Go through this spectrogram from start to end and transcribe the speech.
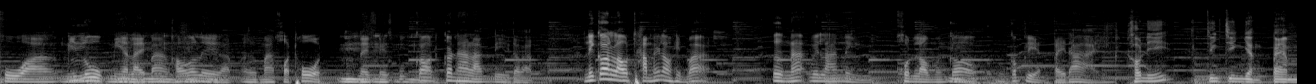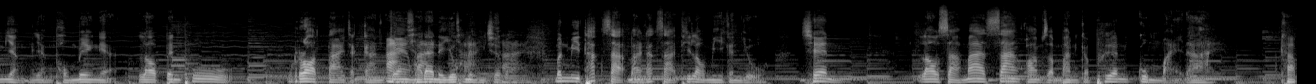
ครัวมีอืมลูกมีอะไรบ้างอืมเขาก็เลยแบบเออมาขอโทษอืมในอืม Facebook อืมก็ก็น่ารักดีแต่แบบนี่ก็เราทำให้เราเห็นว่า เออณเวลาหนึ่งคนเรามันก็มันก็เปลี่ยนไปได้คราวนี้จริง ๆ อย่างแปมอย่างอย่างผมเองเนี่ย เราเป็นผู้รอดตายจากการแกล้งอะมาได้ในยุคหนึ่งใช่ใช่ไหมใช่มันมีทักษะบางทักษะที่เรามีกันอยู่ เช่น เราสามารถสร้างความสัมพันธ์กับเพื่อนกลุ่มใหม่ได้ ครับ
